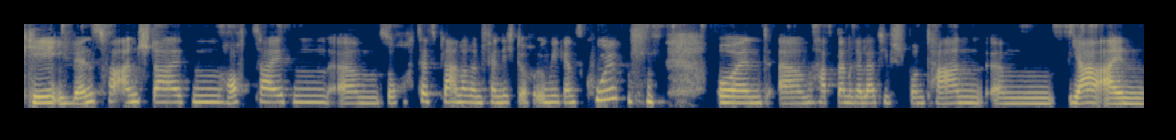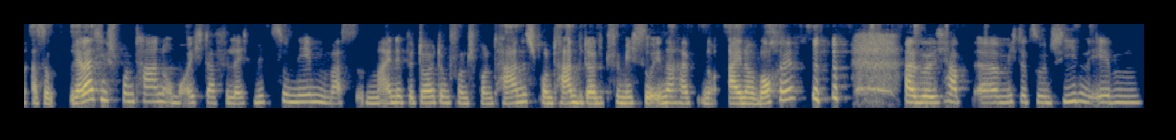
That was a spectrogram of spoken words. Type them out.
okay, Events veranstalten, Hochzeiten, ähm, so Hochzeitsplanerin fände ich doch irgendwie ganz cool. und ähm, habe dann relativ spontan, ähm, ja, ein, also relativ spontan, um euch da vielleicht mitzunehmen, was meine Bedeutung von spontan ist. Spontan bedeutet für mich so innerhalb einer Woche. also ich habe äh, mich dazu entschieden, eben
